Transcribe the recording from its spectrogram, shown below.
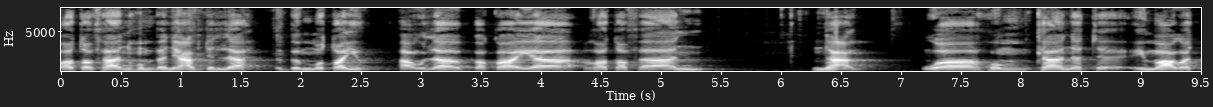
غطفان هم بني عبد الله بن مطيب. هؤلاء بقايا غطفان. نعم. وهم كانت إمارة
